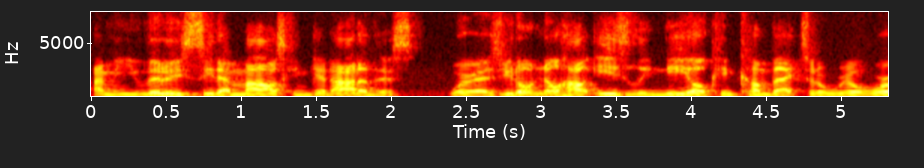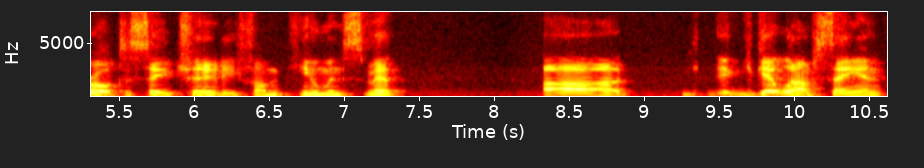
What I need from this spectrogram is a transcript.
I mean, you literally see that Miles can get out of this. Whereas you don't know how easily Neo can come back to the real world to save Trinity from human Smith. Uh, you get what I'm saying?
